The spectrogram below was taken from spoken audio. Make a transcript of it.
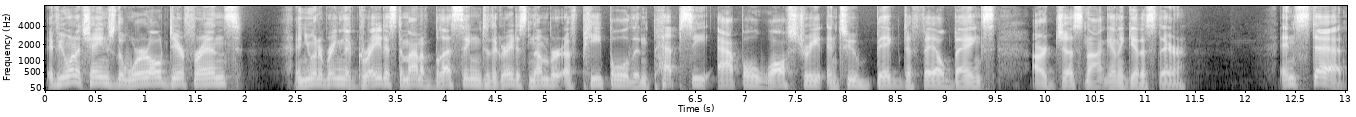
If you want to change the world, dear friends, and you want to bring the greatest amount of blessing to the greatest number of people, then Pepsi, Apple, Wall Street, and too big to fail banks are just not going to get us there. Instead,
